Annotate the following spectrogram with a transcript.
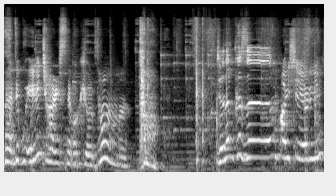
Ben de bu evin çaresine bakıyorum tamam mı? Tamam. Canım kızım. Ayşe arayayım.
